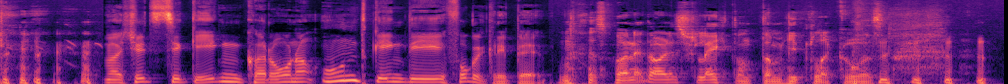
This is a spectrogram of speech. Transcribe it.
Man schützt sie gegen Corona und gegen die Vogelgrippe. Das war nicht alles schlecht unterm Hitlergruß.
